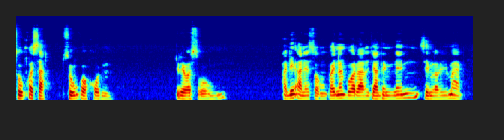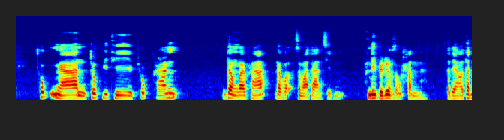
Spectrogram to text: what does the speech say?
สูงกว่าสัตว์ สูงกว่าคนเรียกว่าสูง อันนี้อันในสองเพราะนั้นโบราณอาจารย์ถึงเน้นสิ่งเหล่านี้มาก ทุกงานทุกพิธีทุกครั้งที่ต้องไหว้พระแล้วก็สมาทานศีลอันนี้เป็นเรื่องสำคัญนะแสดงว่าท่าน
